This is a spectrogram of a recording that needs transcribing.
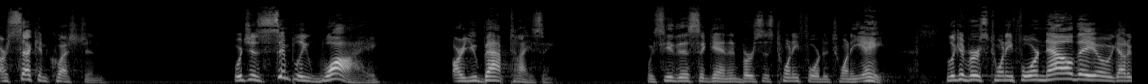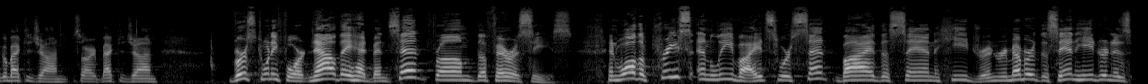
Our second question, which is simply why are you baptizing? We see this again in verses 24 to 28. Look at verse 24. Now they, oh, we got to go back to John. Sorry, back to John. Verse 24 Now they had been sent from the Pharisees. And while the priests and Levites were sent by the Sanhedrin, remember the Sanhedrin is,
